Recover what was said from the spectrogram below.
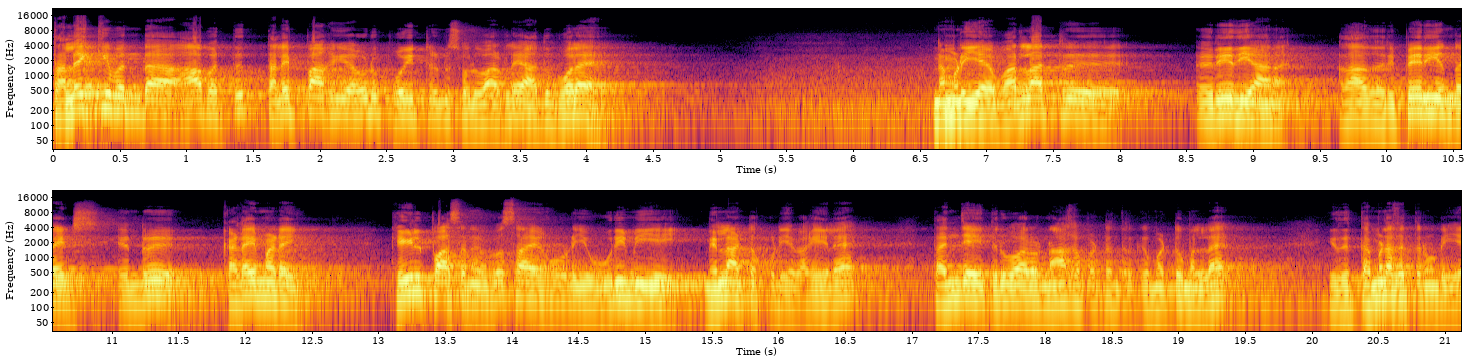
தலைக்கு வந்த ஆபத்து தலைப்பாகையோடு போயிற்றுன்னு சொல்லுவார்களே அதுபோல நம்முடைய வரலாற்று ரீதியான அதாவது ரிப்பேரியன் ரைட்ஸ் என்று கடைமடை கீழ்ப்பாசன விவசாயிகளுடைய உரிமையை நிலைநாட்டக்கூடிய வகையில் தஞ்சை திருவாரூர் நாகப்பட்டினத்திற்கு மட்டுமல்ல இது தமிழகத்தினுடைய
